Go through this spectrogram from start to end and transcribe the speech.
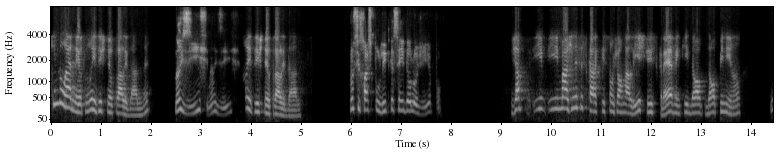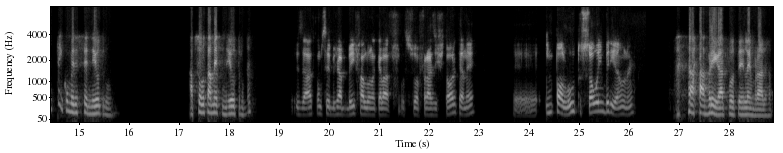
Que não é neutro, não existe neutralidade, né? Não existe, não existe. Não existe neutralidade. Não se faz política sem ideologia, pô. Já, e, e imagina esses caras que são jornalistas, que escrevem, que dão, dão opinião. Não tem como ele ser neutro. Absolutamente neutro, né? Exato, como você já bem falou naquela sua frase histórica, né? É, impoluto, só o embrião, né? Obrigado por ter lembrado,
